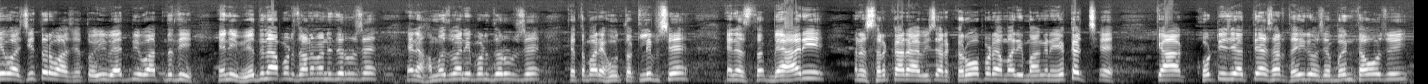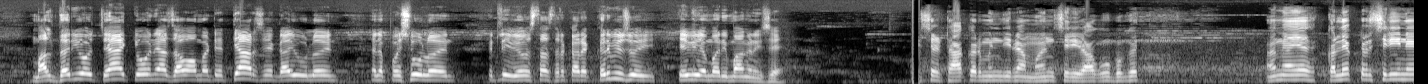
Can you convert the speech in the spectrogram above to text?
એવા ચિતરવા છે, તો એ વ્યાજબી વાત નથી. એની વેદના પણ જાણવાની જરૂર છે, એને સમજવાની પણ જરૂર છે કે તમારે શું તકલીફ છે. એને બેહારી અને સરકારે આ વિચાર કરવો પડે. અમારી માંગણી એક જ છે કે આ ખોટી જે અત્યાચાર થઈ રહ્યો છે, બંધ થવો જોઈએ. માલધારીઓ જ્યાં કયો ત્યાં જવા માટે ત્યાર છે, ગાયું લઈને અને પશુ લઈને, એટલી વ્યવસ્થા સરકારે કરવી જોઈએ એવી અમારી માંગણી છે. ઠાકર મંદિરના મન શ્રી રાઘુ ભગત અમે અહીંયા કલેક્ટરશ્રીને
